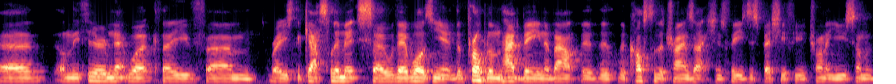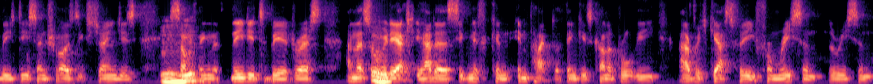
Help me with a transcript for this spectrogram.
uh, on the Ethereum network, they've um, raised the gas limits. So there was, you know, the problem had been about the, the, the, cost of the transactions fees, especially if you're trying to use some of these decentralized exchanges, mm-hmm. is something that needed to be addressed. And that's already actually had a significant impact. I think it's kind of brought the average gas fee from recent the recent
